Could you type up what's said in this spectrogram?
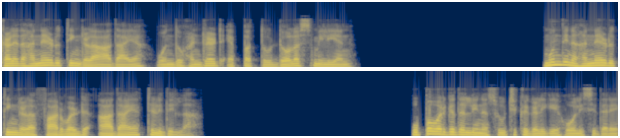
ಕಳೆದ ಹನ್ನೆರಡು ತಿಂಗಳ ಆದಾಯ ಒಂದು ಹಂಡ್ರೆಡ್ ಎಪ್ಪತ್ತು ಡಾಲರ್ಸ್ ಮಿಲಿಯನ್. ಮುಂದಿನ ಹನ್ನೆರಡು ತಿಂಗಳ ಫಾರ್ವರ್ಡ್ ಆದಾಯ ತಿಳಿದಿಲ್ಲ. ಉಪವರ್ಗದಲ್ಲಿನ ಸೂಚಕಗಳಿಗೆ ಹೋಲಿಸಿದರೆ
